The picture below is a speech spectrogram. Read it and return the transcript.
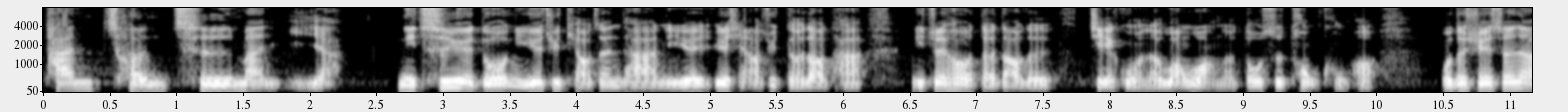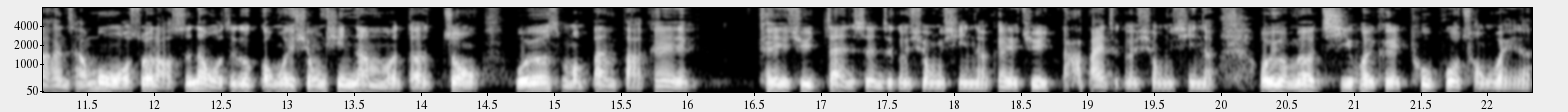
贪嗔痴慢疑呀。你吃越多，你越去挑战它，你越越想要去得到它，你最后得到的结果呢，往往呢都是痛苦哈。我的学生啊，很常问我说：“老师，那我这个宫位凶星那么的重，我有什么办法可以可以去战胜这个凶星呢？可以去打败这个凶星呢？我有没有机会可以突破重围呢？”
